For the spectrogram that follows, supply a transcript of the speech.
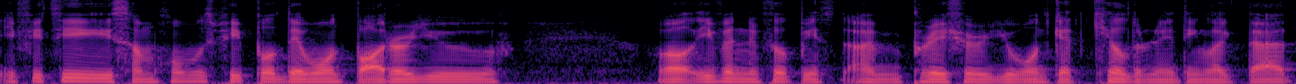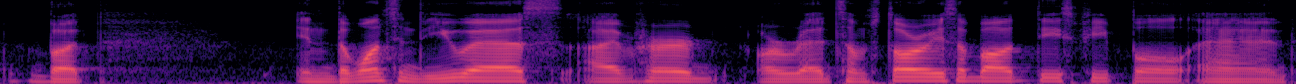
if you see some homeless people, they won't bother you. Well, even in the Philippines, I'm pretty sure you won't get killed or anything like that. But in the ones in the US, I've heard or read some stories about these people, and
